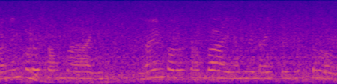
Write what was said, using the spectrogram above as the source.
কমেন্ট করো সবাই জয়েন করো সবাই, আমাদের লাইভটা যুক্ত হও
